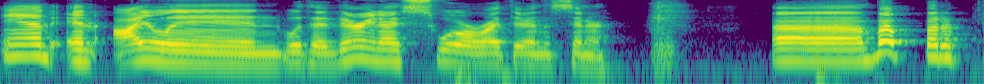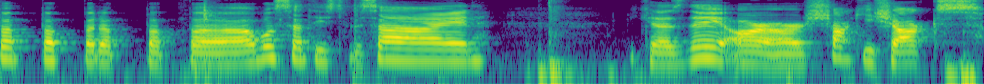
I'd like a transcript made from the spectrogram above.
and an island with a very nice swirl right there in the center. Uh, we'll set these to the side because they are our Shocky Shocks.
